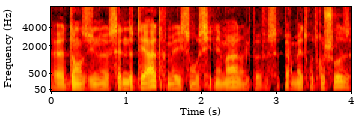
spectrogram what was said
euh, dans une scène de théâtre, mais ils sont au cinéma, donc ils peuvent se permettre autre chose.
